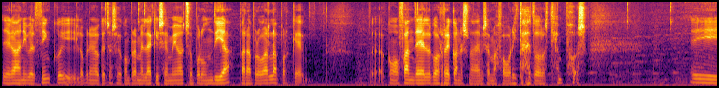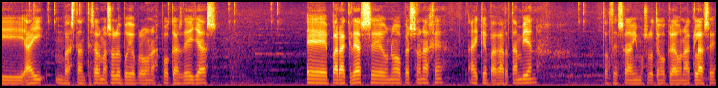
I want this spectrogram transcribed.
He llegado a nivel 5 y lo primero que he hecho ha sido comprarme la XM8 por un día para probarla porque como fan del Ghost Recon es una de mis armas favoritas de todos los tiempos. Y hay bastantes armas, solo he podido probar unas pocas de ellas. Eh, para crearse un nuevo personaje hay que pagar también. Entonces ahora mismo solo tengo creado una clase.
